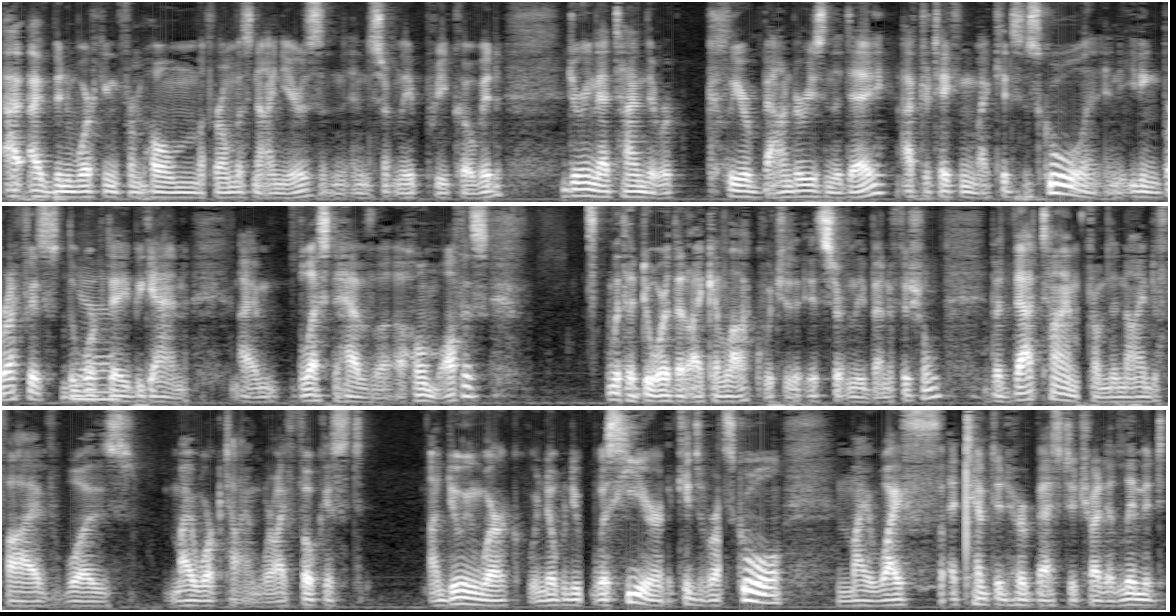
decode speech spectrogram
I, have been working from home for almost nine years and, and certainly pre COVID. During that time, there were clear boundaries in the day. After taking my kids to school and, and eating breakfast, the yeah. workday began. I'm blessed to have a home office with a door that I can lock, which is, certainly beneficial. But that time from the nine to five was my work time where I focused on doing work when nobody was here. The kids were at school. My wife attempted her best to try to limit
